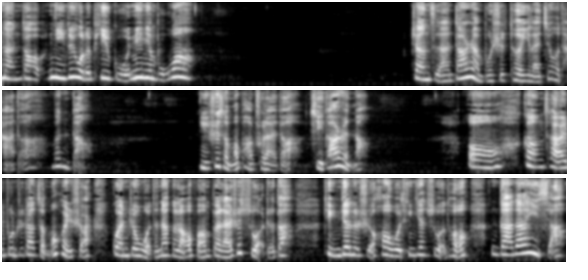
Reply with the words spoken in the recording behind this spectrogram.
难道你对我的屁股念念不忘？”张子安当然不是特意来救他的，问道：“你是怎么跑出来的？其他人呢？”哦，刚才不知道怎么回事，关着我的那个牢房本来是锁着的。停电的时候，我听见锁头嘎哒一响，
